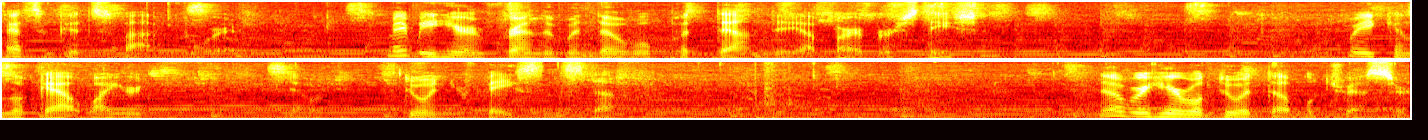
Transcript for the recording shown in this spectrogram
That's a good spot for it. Maybe here in front of the window we'll put down the uh, barber station. Where you can look out while you're you know, doing your face and stuff. And over here we'll do a double dresser.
